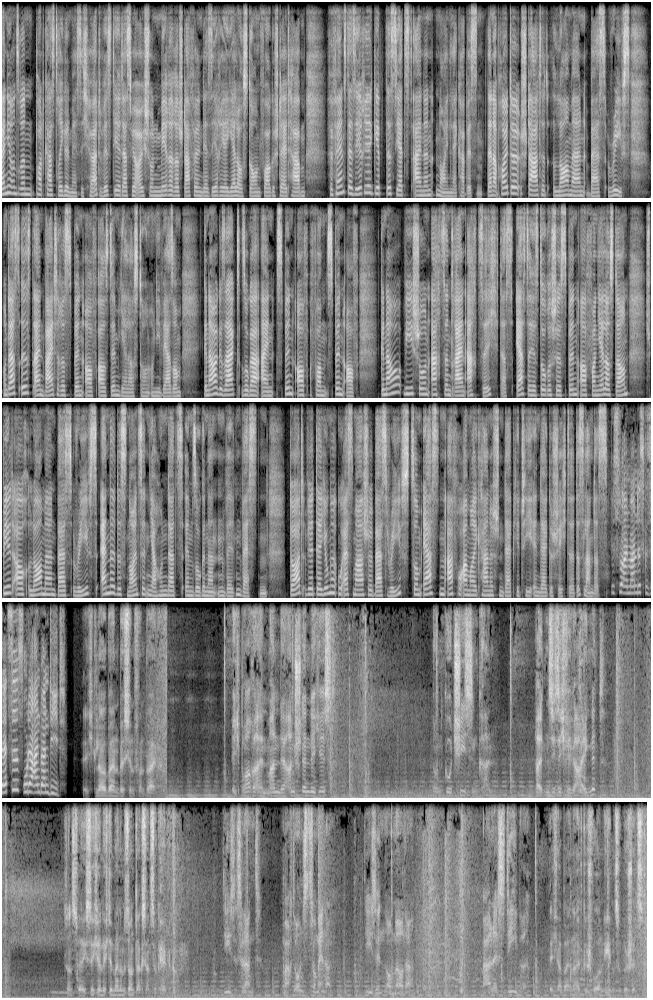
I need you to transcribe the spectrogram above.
Wenn ihr unseren Podcast regelmäßig hört, wisst ihr, dass wir euch schon mehrere Staffeln der Serie Yellowstone vorgestellt haben. Für Fans der Serie gibt es jetzt einen neuen Leckerbissen. Denn ab heute startet Lawman Bass Reeves. Und das ist ein weiteres Spin-off aus dem Yellowstone-Universum. Genauer gesagt sogar ein Spin-off vom Spin-off. Genau wie schon 1883, das erste historische Spin-off von Yellowstone, spielt auch Lawman Bass Reeves Ende des 19. Jahrhunderts im sogenannten Wilden Westen. Dort wird der junge US-Marshal Bass Reeves zum ersten afroamerikanischen Deputy in der Geschichte des Landes. Bist du ein Mann des Gesetzes oder ein Bandit? Ich glaube ein bisschen von beidem. Ich brauche einen Mann, der anständig ist und gut schießen kann. Halten Sie sich für geeignet? Sonst wäre ich sicher nicht in meinem Sonntagsanzug hergekommen. Dieses Land macht uns zu Männern. Die sind nur Mörder. Alles Diebe. Ich habe einen Eid geschworen, Eden zu beschützen.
